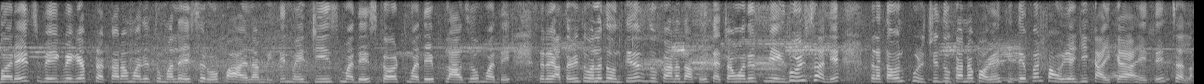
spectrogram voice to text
बरेच वेगवेगळ्या प्रकारामध्ये तुम्हाला हे सर्व पाहायला मिळतील. म्हणजे जीन्समध्ये स्कर्टमध्ये प्लाझोमध्ये. तर आता मी तुम्हाला दोन तीनच दुकानं दाखवली त्याच्यामध्येच मी एक खुश झाली तर आता आपण पुढची दुकानं पाहूया. तिथे पण पाहूया. की काय काय आहे ते चला.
